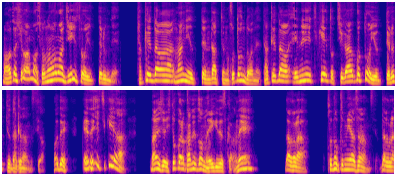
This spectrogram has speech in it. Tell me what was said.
まあ私はもうそのまま事実を言ってるんで、武田は何言ってんだっていうのほとんどはね、武田は NHK と違うことを言ってるっていうだけなんですよ。で、NHK は何しろ人から金取るの平気ですからね。だから、その組み合わせなんですよ。だから、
